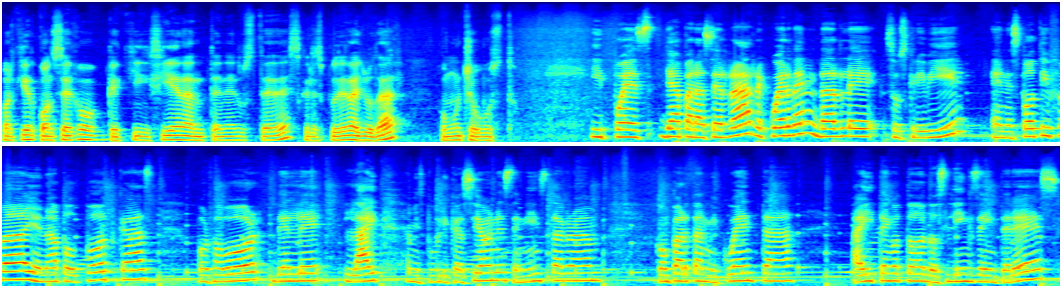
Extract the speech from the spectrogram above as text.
cualquier consejo que quisieran tener ustedes, que les pudiera ayudar, con mucho gusto. Y pues ya para cerrar, recuerden darle suscribir en Spotify, en Apple Podcast. Por favor, denle like a mis publicaciones en Instagram, compartan mi cuenta. Ahí tengo todos los links de interés.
